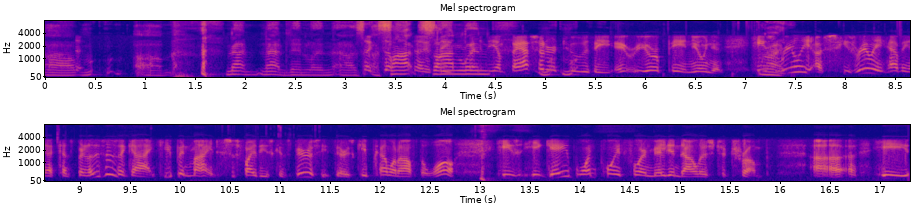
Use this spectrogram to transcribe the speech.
Uh, um, um, not not Vindman, uh, The- the- Son- the- the- Sondland. the ambassador to the European Union. He's Right. really a, he's really having a conspiracy. This is a guy. Keep in mind, this is why these conspiracy theories keep coming off the wall. He's he gave 1.4 million dollars to Trump. Uh, he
